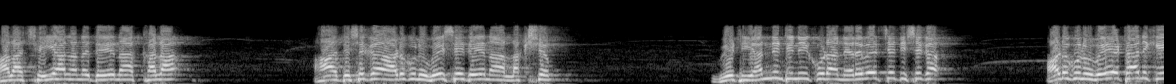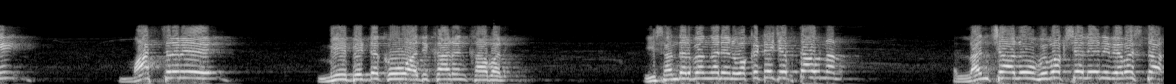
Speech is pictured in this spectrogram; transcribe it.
అలా చేయాలన్నదే నా కళ ఆ దిశగా అడుగులు వేసేదే నా లక్ష్యం. వీటి అన్నింటినీ కూడా నెరవేర్చే దిశగా అడుగులు వేయటానికి మాత్రమే మీ బిడ్డకు అధికారం కావాలి. ఈ సందర్భంగా నేను ఒకటే చెప్తా ఉన్నాను. లంచాలు వివక్ష లేని వ్యవస్థ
